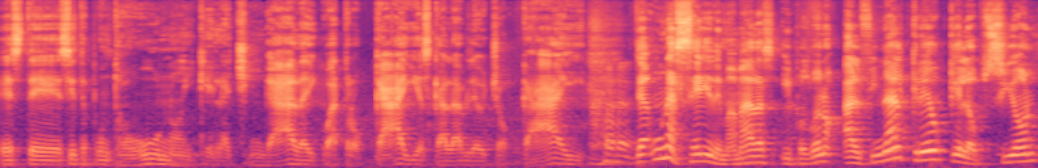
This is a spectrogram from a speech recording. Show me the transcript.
este 7.1 y que la chingada y 4K y escalable 8K y una serie de mamadas. Y pues bueno, al final creo que la opción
